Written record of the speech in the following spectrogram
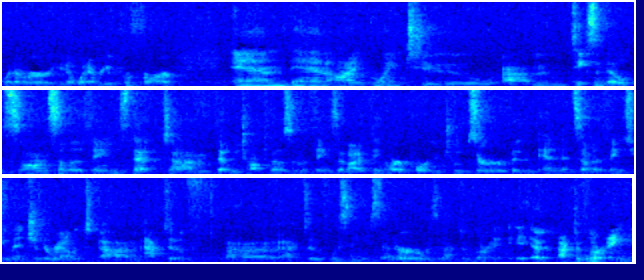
whatever, you know, whatever you prefer. And then I'm going to um, take some notes on some of the things that, um, that we talked about, some of the things that I think are important to observe, and, and then some of the things you mentioned around um, active, uh, active listening, you said, or was it active learning? Eh, uh, Active learning.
